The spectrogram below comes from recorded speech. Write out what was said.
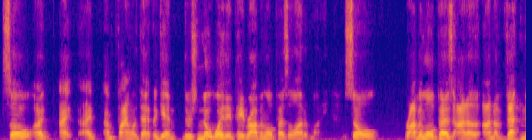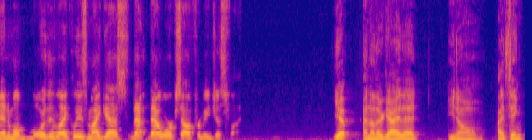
So I, I, I am fine with that. Again, there's no way they paid Robin Lopez a lot of money. So Robin Lopez on a on a vet minimum, more than likely is my guess. That that works out for me just fine. Yep, another guy that you know I think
